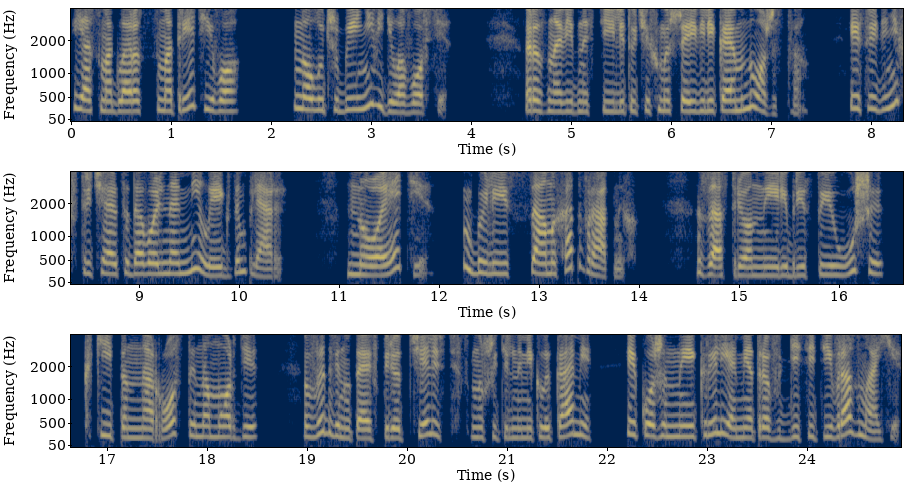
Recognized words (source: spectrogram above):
Я смогла рассмотреть его, но лучше бы и не видела вовсе. Разновидностей летучих мышей великое множество, и среди них встречаются довольно милые экземпляры. Но эти были из самых отвратных. Заостренные ребристые уши, какие-то наросты на морде, выдвинутая вперед челюсть с внушительными клыками и кожаные крылья метров десяти в размахе.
